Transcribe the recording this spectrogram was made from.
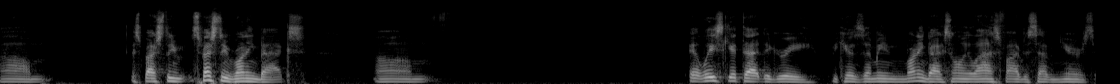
um, especially especially running backs, um, at least get that degree because I mean running backs only last five to seven years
